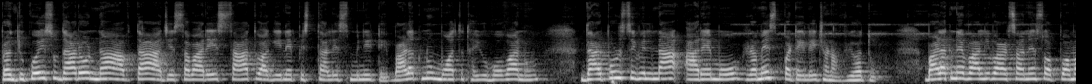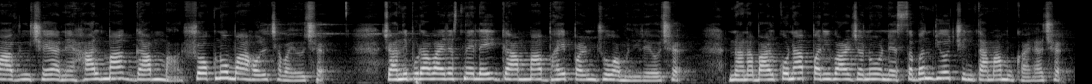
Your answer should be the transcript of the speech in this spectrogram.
પરંતુ કોઈ સુધારો ન આવતા આજે સવારે સાત વાગીને પિસ્તાલીસ મિનિટે બાળકનું મોત થયું હોવાનું ધારપુર સિવિલના આરએમઓ રમેશ પટેલે જણાવ્યું હતું. બાળકને વાલી વારસાને સોંપવામાં આવ્યું છે અને હાલમાં ગામમાં શોકનો માહોલ છવાયો છે. ચાંદીપુરા વાયરસને લઈ ગામમાં ભય પણ જોવા મળી રહ્યો છે. નાના બાળકોના પરિવારજનો અને સંબંધીઓ ચિંતામાં મુકાયા છે.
